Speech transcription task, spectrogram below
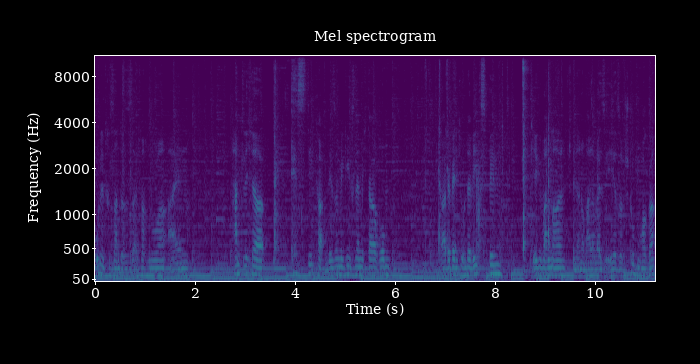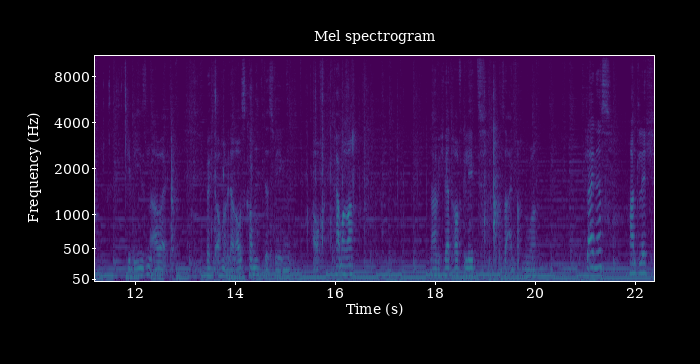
uninteressant. Das ist einfach nur ein handlicher SD-Kartenleser. Mir ging es nämlich darum, gerade wenn ich unterwegs bin, irgendwann mal, ich bin ja normalerweise eher so ein Stubenhocker gewesen, aber ich möchte auch mal wieder rauskommen, deswegen auch Kamera. Da habe ich Wert drauf gelegt, dass er einfach nur klein ist, handlich.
